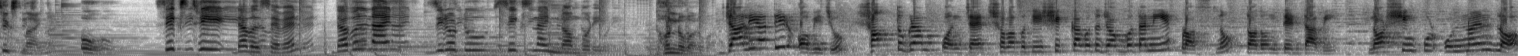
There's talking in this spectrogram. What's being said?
six nine o six three double seven double nine zero two six nine নম্বরে। ধন্যবাদ। জালিয়াতির অভিযোগ সপ্তগ্রাম পঞ্চায়েত সভাপতির শিক্ষাগত যোগ্যতা নিয়ে প্রশ্ন তদন্তের দাবি। নরসিংপুর উন্নয়ন ব্লক,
